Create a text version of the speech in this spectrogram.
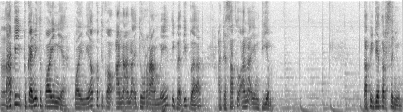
tapi bukan itu poinnya. Poinnya ketika anak-anak itu rame, tiba-tiba ada satu anak yang diem, tapi dia tersenyum.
